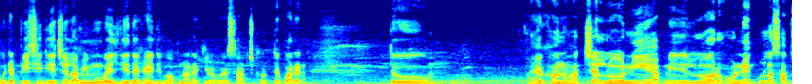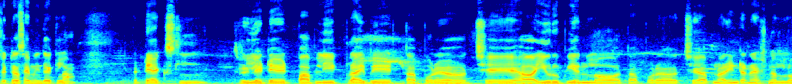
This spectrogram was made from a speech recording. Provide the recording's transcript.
ওইটা পিসি দিয়েছিল, আমি মোবাইল দিয়ে দেখাই দিব আপনারা কীভাবে সার্চ করতে পারেন। তো এখন হচ্ছে ল নিয়ে আপনি লর অনেকগুলো সাবজেক্ট আছে আমি দেখলাম। ট্যাক্স রিলেটেড, পাবলিক, প্রাইভেট, তারপরে হচ্ছে ইউরোপিয়ান ল, তারপরে হচ্ছে আপনার ইন্টারন্যাশনাল ল,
